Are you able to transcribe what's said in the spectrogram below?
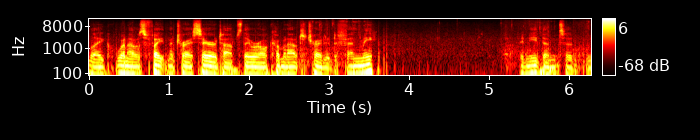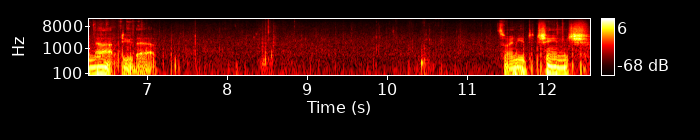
like when I was fighting the Triceratops, they were all coming out to try to defend me. I need them to not do that. So I need to change.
